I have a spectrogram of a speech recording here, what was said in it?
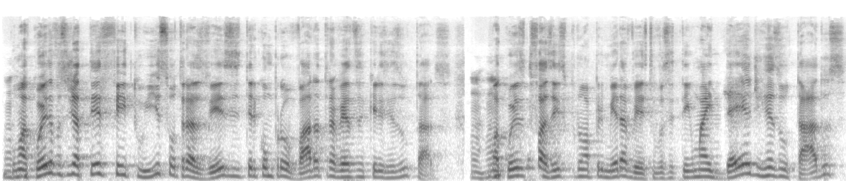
Uhum. Uma coisa é você já ter feito isso outras vezes e ter comprovado através daqueles resultados. Uhum. Uma coisa é tu fazer isso por uma primeira vez. Então você tem uma ideia de resultados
